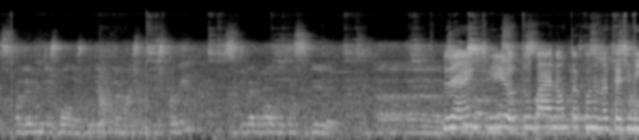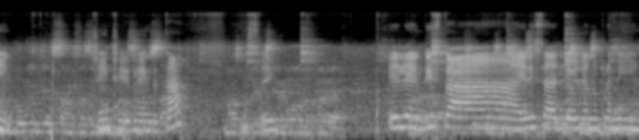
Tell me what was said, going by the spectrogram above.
Se perder muitas bolas, vou ter que ter mais porque as perdi. Se tiver bola e conseguir... Gente, o tubarão tá correndo atrás de mim. Gente, ele ainda tá? Não sei. Ele ainda está. Ele está ali olhando pra mim.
